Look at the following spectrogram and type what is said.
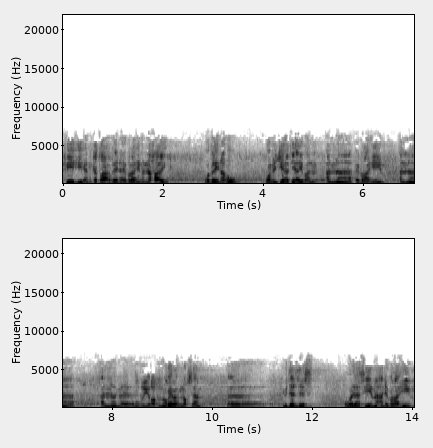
فيه انقطاع بين إبراهيم النخعي وبينه ومن جهة أيضا أن إبراهيم أن أن مغيرة. مغيرة بن مقسم آه، يدلس ولا سيما عن إبراهيم.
